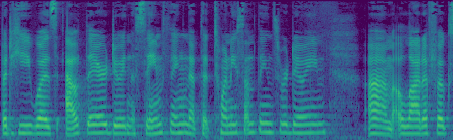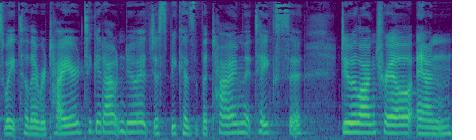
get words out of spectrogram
but he was out there doing the same thing that the 20 somethings were doing. Um, a lot of folks wait till they're retired to get out and do it just because of the time that takes to do a long trail and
